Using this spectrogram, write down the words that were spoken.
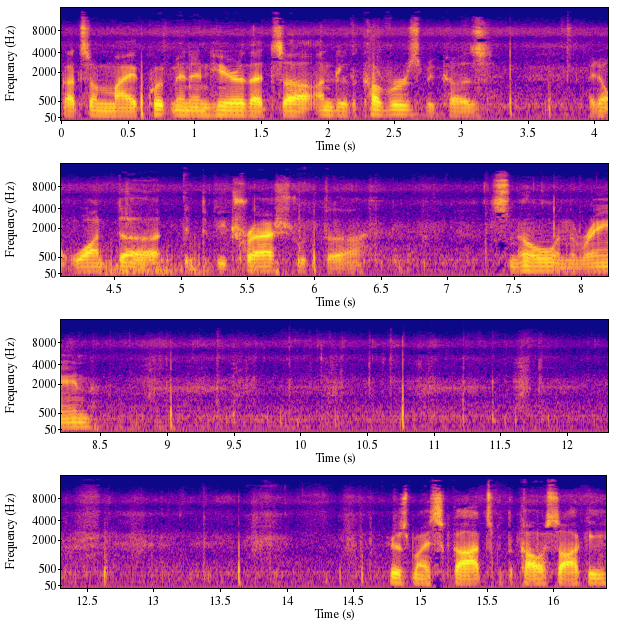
Got some of my equipment in here that's uh, under the covers because I don't want uh, it to be trashed with the snow and the rain. Here's my Scotts with the Kawasaki.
